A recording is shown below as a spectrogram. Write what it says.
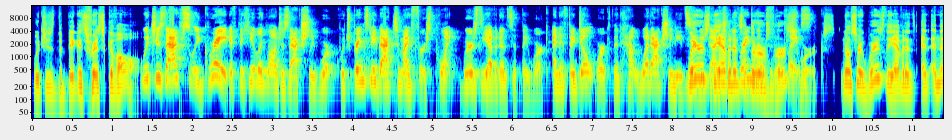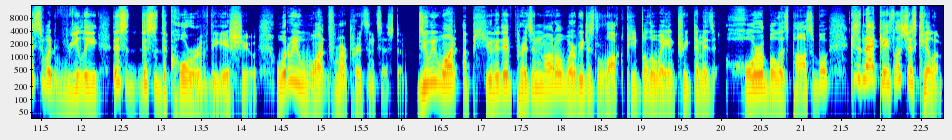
which is the biggest risk of all. Which is absolutely great if the healing lodges actually work. Which brings me back to my first point: where's the evidence that they work? And if they don't work, then how, what actually needs Where's to be done the evidence to that the the reverse place? works? No, sorry. Where's the evidence? And and this is what really this is this is the core of the issue. What do we want from our prison system? Do we want a punitive prison model where we just lock people away and treat them as horrible as possible? Because in that case, let's just kill them.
